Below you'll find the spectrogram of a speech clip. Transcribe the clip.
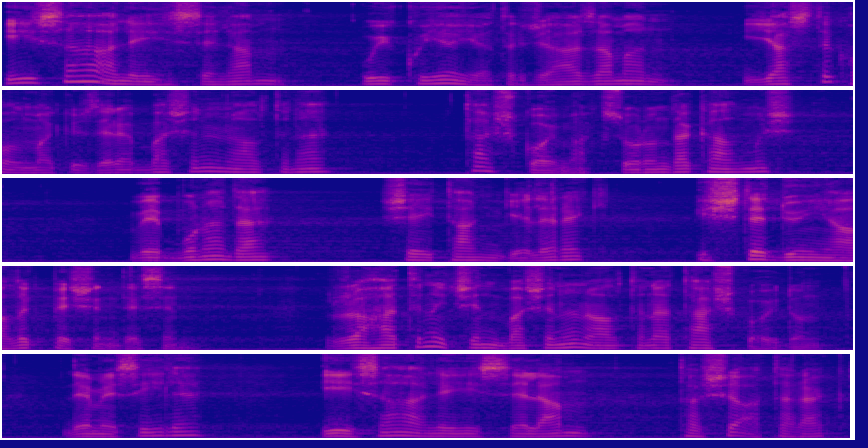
İsa aleyhisselam uykuya yatacağı zaman yastık olmak üzere başının altına taş koymak zorunda kalmış ve buna da şeytan gelerek işte dünyalık peşindesin. Rahatın için başının altına taş koydun demesiyle İsa aleyhisselam taşı atarak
